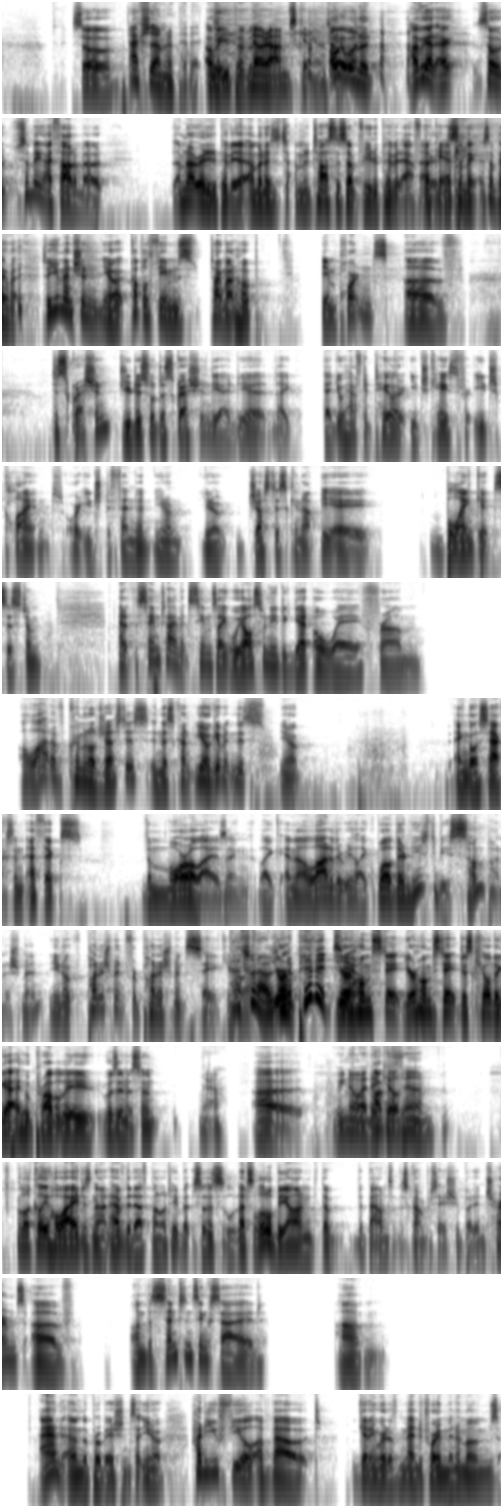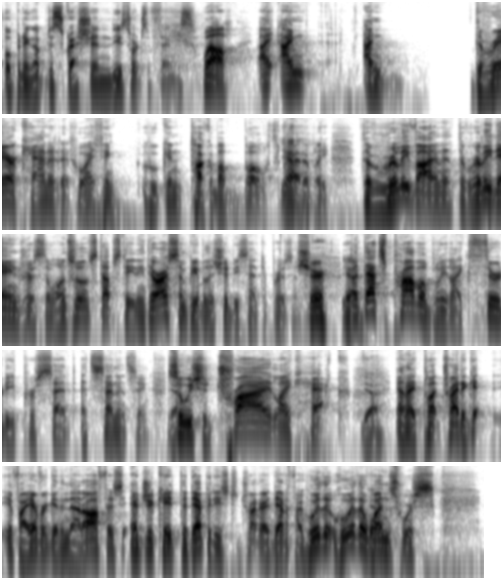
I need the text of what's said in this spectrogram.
So Actually, I'm gonna pivot. okay, you pivot. No, no, I'm just kidding. I'm just kidding. well, no, I've got so something I thought about. I'm not ready to pivot. Yet. I'm gonna I'm gonna toss this up for you to pivot after. Okay, okay. Something something about. So you mentioned you know a couple of themes talking about hope, the importance of discretion, judicial discretion, the idea like that you have to tailor each case for each client or each defendant. You know you know justice cannot be a blanket system, and at the same time, it seems like we also need to get away from a lot of criminal justice in this country. You know, given this you know Anglo-Saxon ethics, the moralizing, like, and a lot of the like, well, there needs to be some punishment, you know, punishment for punishment's sake. You That's know? what I was going to pivot to. Your home state, your home state just killed a guy who probably was innocent. Yeah, Uh, we know why they I'm killed him. luckily Hawaii does not have the death penalty, but so this that's a little beyond the the bounds of this conversation. But in terms of on the sentencing side, um, and on the probation side, you know, how do you feel about getting rid of mandatory minimums, opening up discretion, these sorts of things? Well, I, I'm I'm the rare candidate who I think who can talk about both Yeah. credibly. The really violent, the really dangerous, the ones who don't stop stealing. There are some people that should be sent to prison. Sure. Yeah. But that's probably like 30% at sentencing. So we should try like heck. Yeah. And I pl- try to get, if I ever get in that office, educate the deputies to try to identify who are the, who are the Yeah. ones who are, s-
